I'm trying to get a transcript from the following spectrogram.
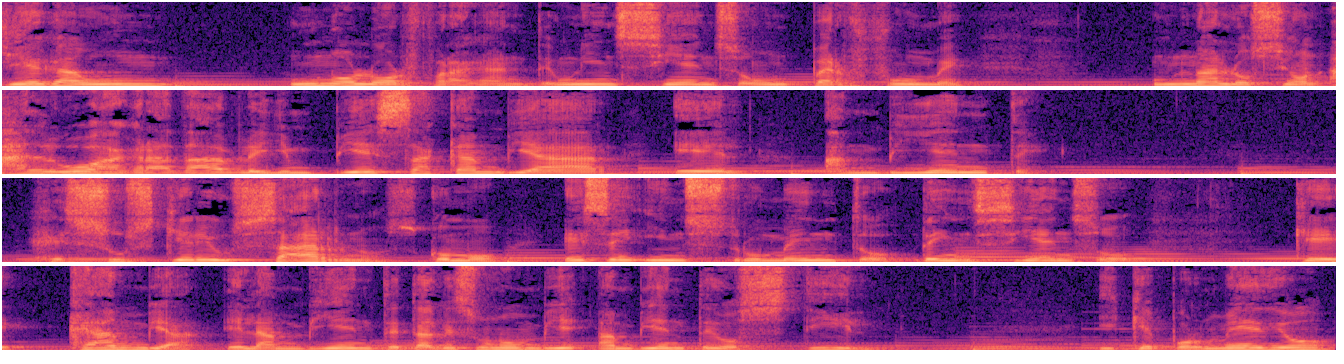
llega un, un olor fragante, un incienso, un perfume, una loción, algo agradable y empieza a cambiar el ambiente. Jesús quiere usarnos como ese instrumento de incienso que cambia el ambiente, tal vez un ambiente hostil, y que por medio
